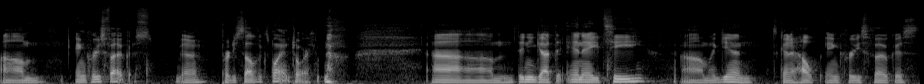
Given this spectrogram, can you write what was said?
um, increased focus. Pretty self-explanatory. Um, then you got the NAT um, again it's going to help increase focus.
